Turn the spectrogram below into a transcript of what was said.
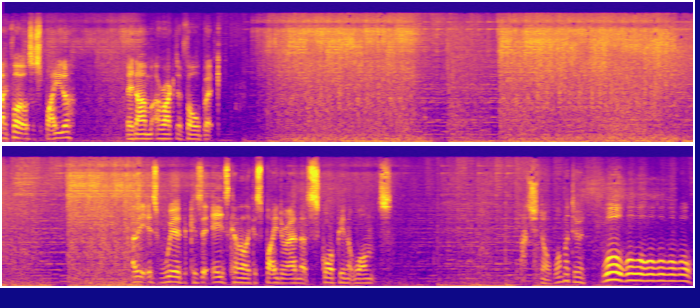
I thought it was a spider, and I'm arachnophobic. I mean, it's weird because it is kind of like a spider and a scorpion at once. Actually, no, what am I doing? Whoa, whoa, whoa, whoa, whoa, whoa.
